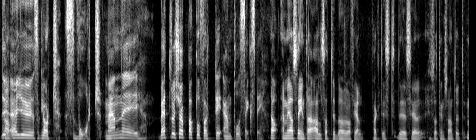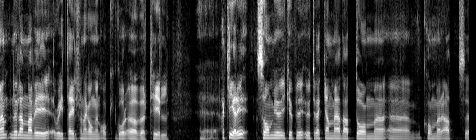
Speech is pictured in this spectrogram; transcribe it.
Det ja. är ju såklart svårt, men eh, bättre att köpa på 40 än på 60. Ja, men jag säger inte alls att det behöver vara fel faktiskt. Det ser hyfsat intressant ut. Men nu lämnar vi retail för den här gången och går över till eh, Akeri som ju gick upp, ut i veckan med att de eh, kommer att eh,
